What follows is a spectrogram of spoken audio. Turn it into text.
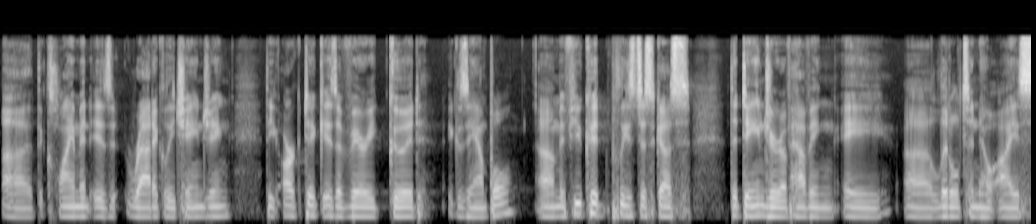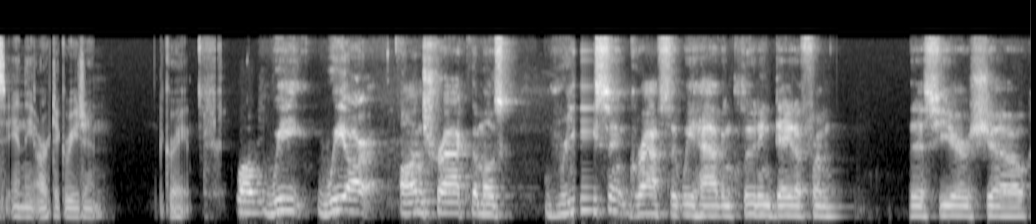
uh, the climate is radically changing. The Arctic is a very good example. Um, if you could please discuss the danger of having a uh, little to no ice in the Arctic region, great. Well, we we are on track. The most recent graphs that we have, including data from this year, show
